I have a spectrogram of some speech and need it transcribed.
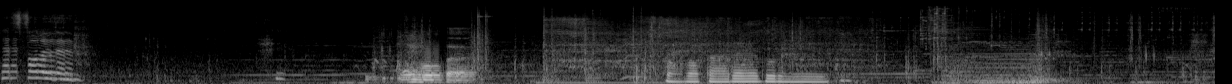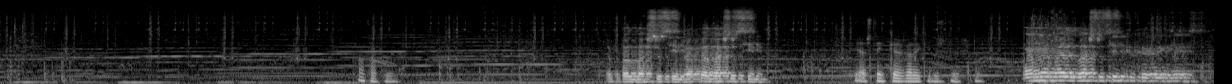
Let's follow them. Vamos voltar. Vão voltar a dormir. Ah, tá bom. É para debaixo do cinto, vai para debaixo do cinto. E acho que tem que carregar aqui nos dois. não? Ah, não, vai debaixo do cinto que eu carrego nesse.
